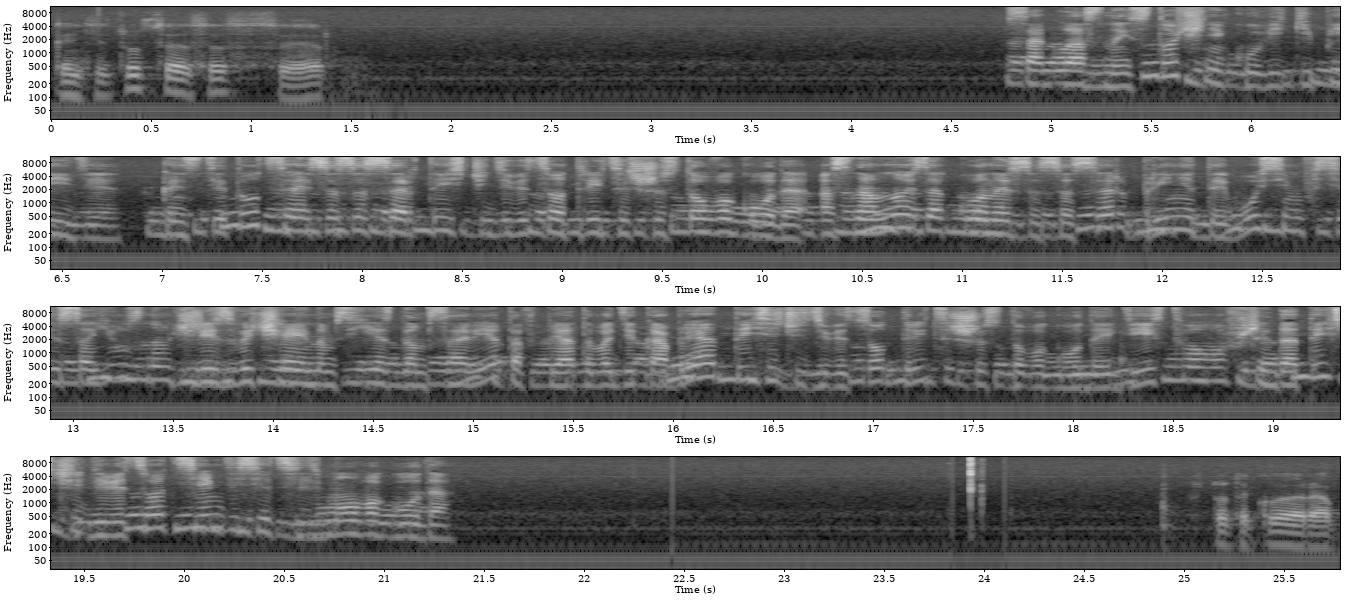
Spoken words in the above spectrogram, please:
Конституция СССР Согласно источнику Википедия, Конституция СССР 1936 года – основной закон СССР, принятый 8 Всесоюзным чрезвычайным съездом Советов 5 декабря 1936 года и действовавший до 1977 года. Что такое раб?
